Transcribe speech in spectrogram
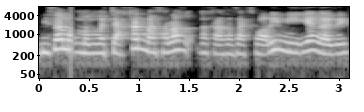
bisa mem- memecahkan masalah kekerasan seksual ini, iya nggak sih?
